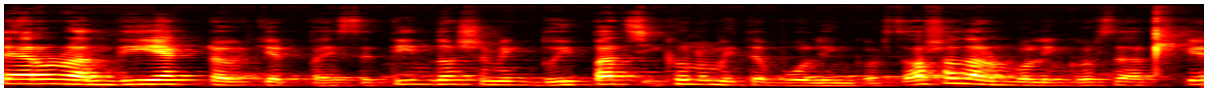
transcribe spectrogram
তেরো রান দিয়ে একটা উইকেট পাইছে। তিন দশমিক দুই পাঁচ ইকোনমিতে বোলিং করছে। অসাধারণ বোলিং করছে আজকে।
